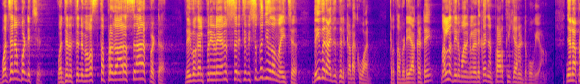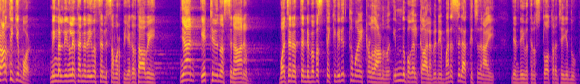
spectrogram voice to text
വചനം പഠിച്ച് വചനത്തിന്റെ വ്യവസ്ഥ പ്രകാരം സ്നാനപ്പെട്ട് ദൈവകൽപ്പനകളെ അനുസരിച്ച് വിശുദ്ധ ജീവിതം നയിച്ച് ദൈവരാജ്യത്തിൽ കടക്കുവാൻ കൃത്യവിടെയാക്കട്ടെ നല്ല തീരുമാനങ്ങൾ എടുക്കാൻ ഞാൻ പ്രാർത്ഥിക്കാനായിട്ട് പോവുകയാണ്. ഞാൻ ആ പ്രാർത്ഥിക്കുമ്പോൾ നിങ്ങൾ നിങ്ങളെ തന്നെ ദൈവസ്ഥനിൽ സമർപ്പിക്കുക. കർത്താവേ ഞാൻ ഏറ്റിരുന്ന സ്നാനം വചനത്തിന്റെ വ്യവസ്ഥയ്ക്ക് വിരുദ്ധമായിട്ടുള്ളതാണെന്ന് ഇന്ന് പകൽക്കാലം എന്നെ മനസ്സിലാക്കിച്ചതിനായി ഞാൻ ദൈവത്തിന് സ്തോത്രം ചെയ്യുന്നു.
